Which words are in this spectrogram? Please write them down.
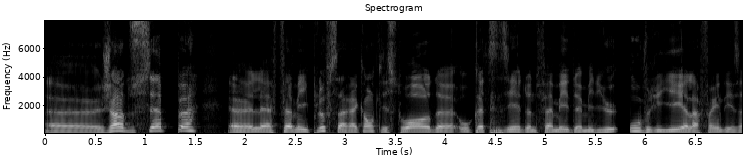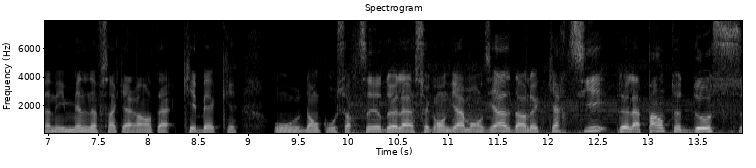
euh, Jean Duceppe. Euh, la famille Plouf, ça raconte l'histoire au quotidien d'une famille de milieu ouvrier à la fin des années 1940 à Québec, au, donc au sortir de la Seconde Guerre mondiale, dans le quartier de la Pente Douce,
